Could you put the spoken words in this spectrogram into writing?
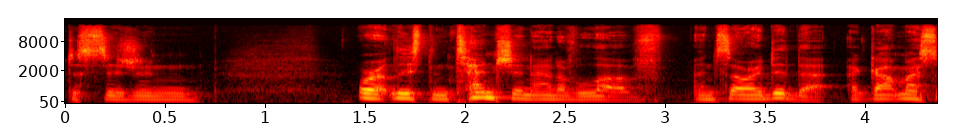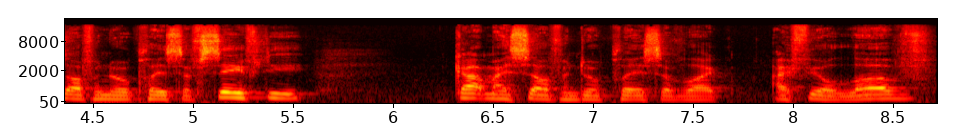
decision or at least intention out of love. And so I did that. I got myself into a place of safety, got myself into a place of like, I feel love.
